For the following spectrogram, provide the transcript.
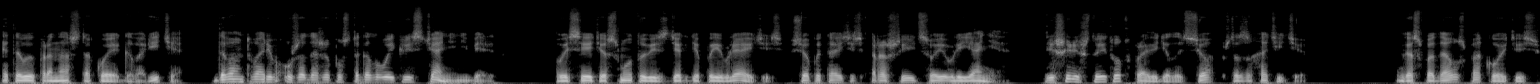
«Это вы про нас такое говорите? Да вам, тварям, уже даже пустоголовые крестьяне не верят. Вы сеете смуту везде, где появляетесь, все пытаетесь расширить свое влияние. Решили, что и тут вправе делать все, что захотите. Господа, успокойтесь.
